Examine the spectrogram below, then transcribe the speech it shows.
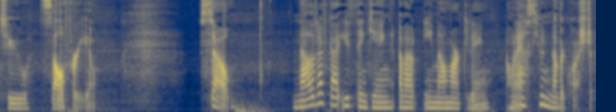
to sell for you. So, now that I've got you thinking about email marketing, I want to ask you another question.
